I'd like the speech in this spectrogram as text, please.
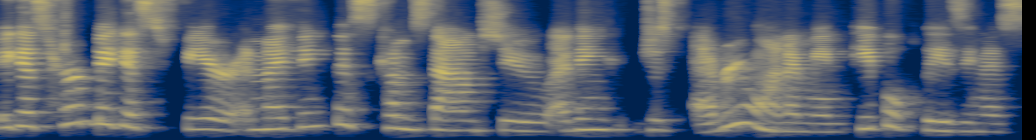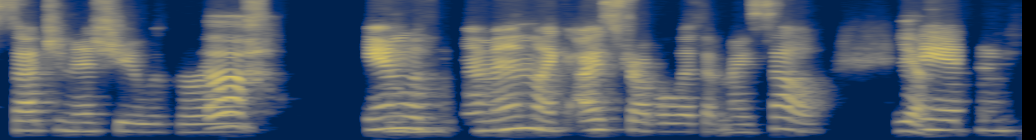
because her biggest fear, and I think this comes down to, I think just everyone, I mean, people pleasing is such an issue with girls Ugh. and mm-hmm. with women. Like I struggle with it myself. Yeah. And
